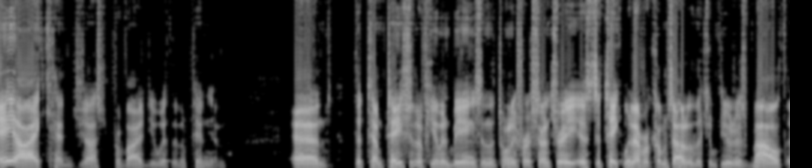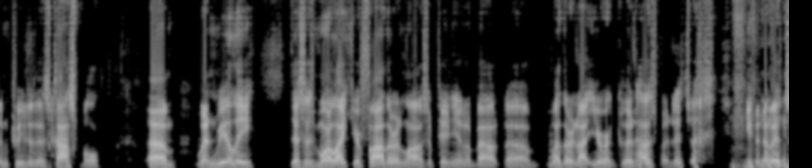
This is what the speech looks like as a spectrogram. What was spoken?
AI can just provide you with an opinion. And the temptation of human beings in the 21st century is to take whatever comes out of the computer's mouth and treat it as gospel. Um, when really this is more like your father-in-law's opinion about uh, whether or not you're a good husband. It's you know, it's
